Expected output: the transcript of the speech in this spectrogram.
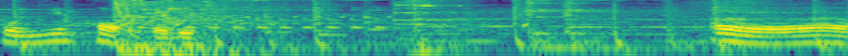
คูณยี่หกไปดิ เออ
